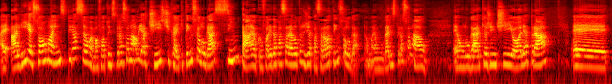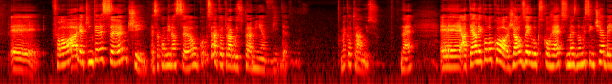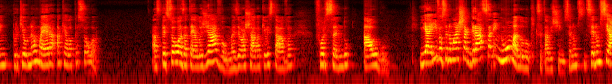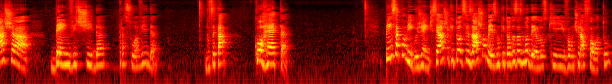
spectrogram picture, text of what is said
é, ali é só uma inspiração, é uma foto inspiracional e artística e que tem o seu lugar, sim, tá? É o que eu falei da passarela outro dia. A passarela tem o seu lugar, é, uma, é um lugar inspiracional. É um lugar que a gente olha pra é, é, falar: olha, que interessante essa combinação. Como será que eu trago isso pra minha vida? Como é que eu trago isso, né? É, até a lei colocou, ó, já usei looks corretos, mas não me sentia bem, porque eu não era aquela pessoa. As pessoas até elogiavam, mas eu achava que eu estava forçando algo. E aí você não acha graça nenhuma no look que você está vestindo. Você não, você não se acha bem vestida para sua vida. Você tá correta. Pensa comigo, gente. Você acha que todos, vocês acham mesmo que todas as modelos que vão tirar foto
